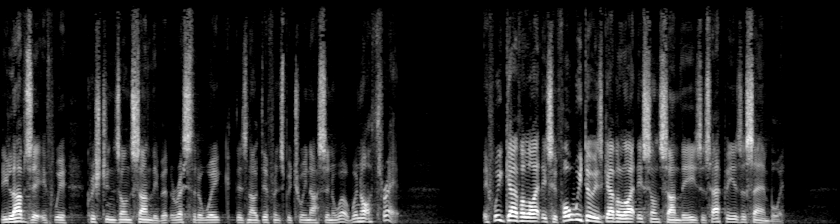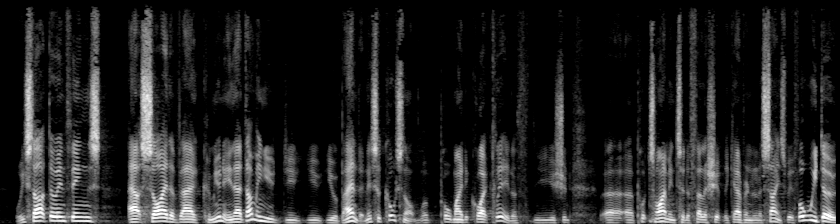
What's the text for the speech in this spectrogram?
He loves it if we're Christians on Sunday, but the rest of the week, there's no difference between us and the world. We're not a threat. If we gather like this, if all we do is gather like this on Sunday, he's as happy as a sandboy. We start doing things outside of our community. That don't mean you, you, you, you abandon this, of course not. Well, Paul made it quite clear that you should uh, uh, put time into the fellowship, the gathering of the saints. But if all we do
